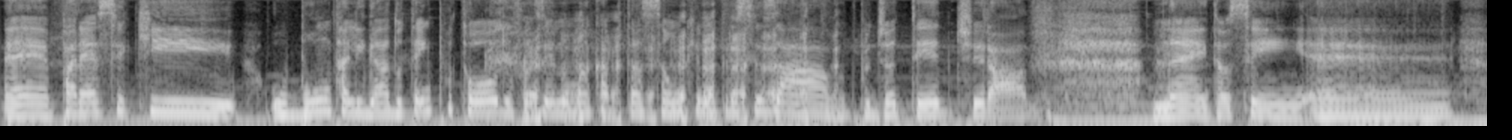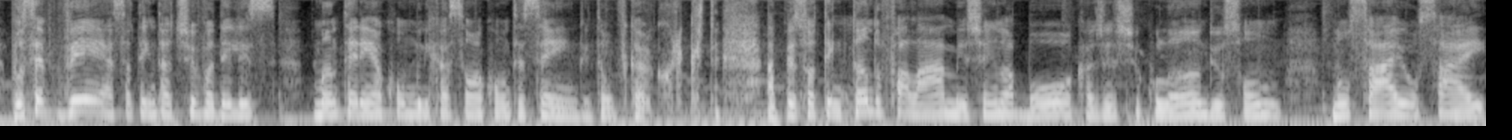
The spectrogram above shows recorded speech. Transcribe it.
é, parece que o boom tá ligado o tempo todo fazendo uma captação que não precisava, podia ter tirado, né? Então assim é, você vê essa tentativa deles manterem a comunicação acontecendo. Então fica a pessoa tentando falar, mexendo a boca, gesticulando e o som não sai ou sai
